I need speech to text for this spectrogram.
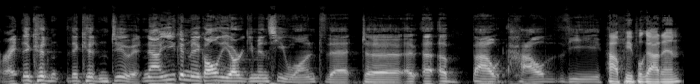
right? They couldn't they couldn't do it. Now you can make all the arguments you want that uh, about how the How people got in.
